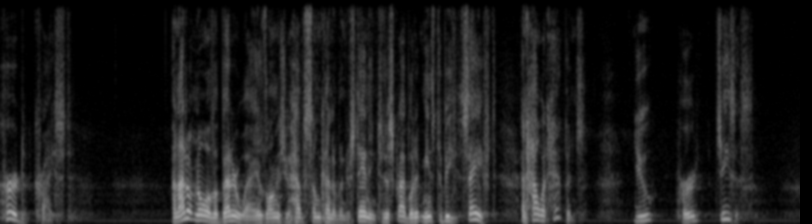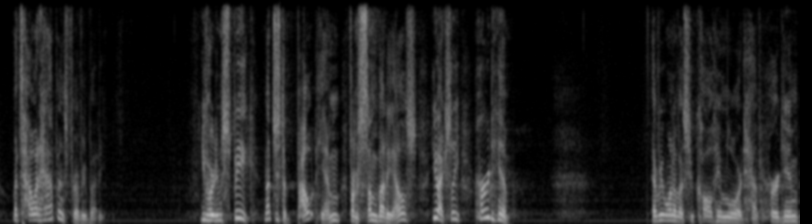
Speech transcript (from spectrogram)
heard Christ. And I don't know of a better way, as long as you have some kind of understanding, to describe what it means to be saved and how it happens. You heard Jesus. That's how it happens for everybody. You've heard him speak, not just about him from somebody else, you actually heard him. Every one of us who call him Lord have heard him.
